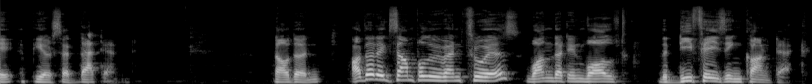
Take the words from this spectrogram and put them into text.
a appears at that end. Now the other example we went through is one that involved the dephasing contact.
